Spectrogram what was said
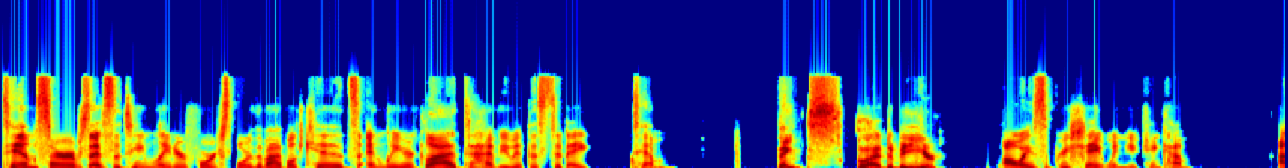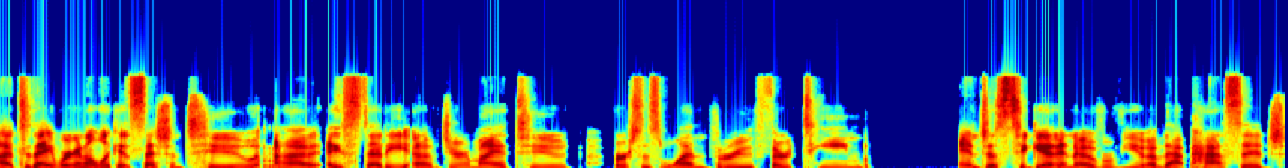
Tim serves as the team leader for Explore the Bible Kids, and we are glad to have you with us today, Tim. Thanks. Glad to be here. Always appreciate when you can come. Uh, today, we're going to look at session two, uh, a study of Jeremiah 2, verses 1 through 13. And just to get an overview of that passage,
